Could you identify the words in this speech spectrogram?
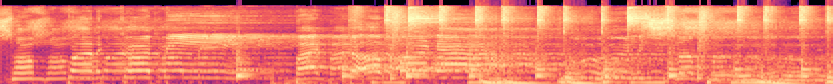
संपर्क में बट बड़ा फूल सब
